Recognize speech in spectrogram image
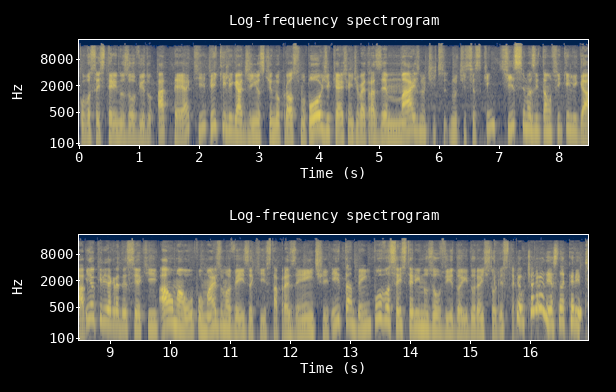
por vocês terem nos ouvido até aqui. Fiquem ligadinhos que no próximo podcast a gente vai trazer mais notícias, quentíssimas, então fiquem ligados. E eu queria agradecer aqui ao Maú por mais uma vez aqui estar presente e também por vocês terem nos ouvido aí durante todo esse tempo. Eu te agradeço, né, querido?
